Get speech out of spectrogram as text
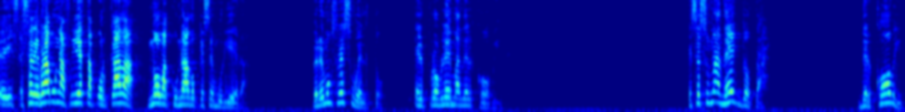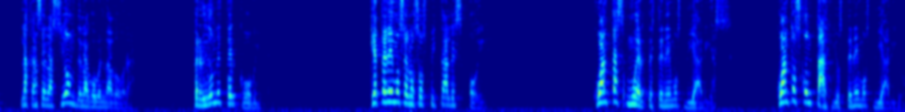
eh, celebraba una fiesta por cada no vacunado que se muriera. Pero hemos resuelto el problema del COVID. Esa es una anécdota del COVID, la cancelación de la gobernadora. Pero ¿y dónde está el COVID? ¿Qué tenemos en los hospitales hoy? ¿Cuántas muertes tenemos diarias? ¿Cuántos contagios tenemos diarios?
